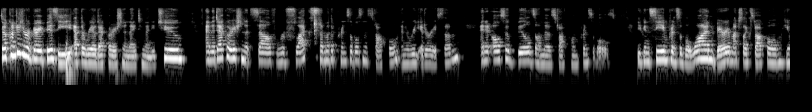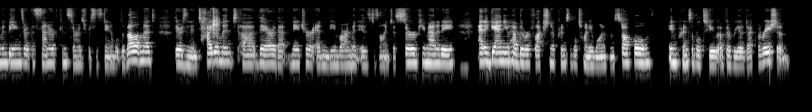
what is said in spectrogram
So countries were very busy at the Rio Declaration in 1992. And the declaration itself reflects some of the principles in Stockholm and reiterates them. And it also builds on those Stockholm principles. You can see in Principle One, very much like Stockholm, human beings are at the center of concerns for sustainable development. There's an entitlement uh, there that nature and the environment is designed to serve humanity. And again, you have the reflection of Principle 21 from Stockholm in Principle 2 of the Rio Declaration.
